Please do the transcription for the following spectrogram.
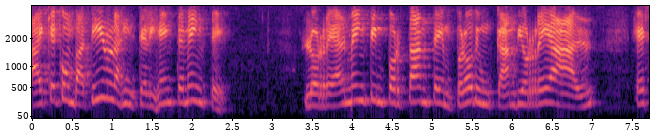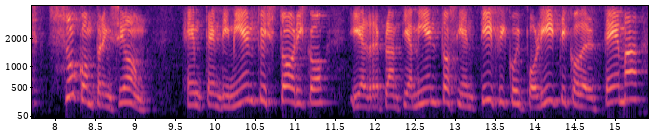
Hay que combatirlas inteligentemente. Lo realmente importante en pro de un cambio real es su comprensión, entendimiento histórico y el replanteamiento científico y político del tema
